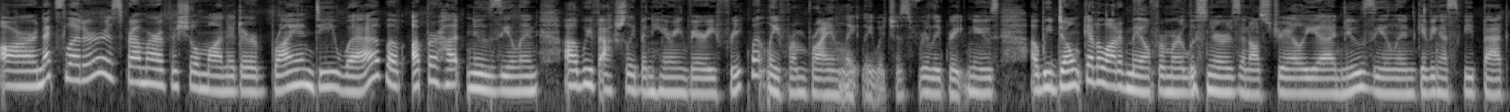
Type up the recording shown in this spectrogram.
Our next letter is from our official monitor, Brian D. Webb of Upper Hutt, New Zealand. Uh, we've actually been hearing very frequently from Brian lately, which is really great news. Uh, we don't get a lot of mail from our listeners in Australia, and New Zealand, giving us feedback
